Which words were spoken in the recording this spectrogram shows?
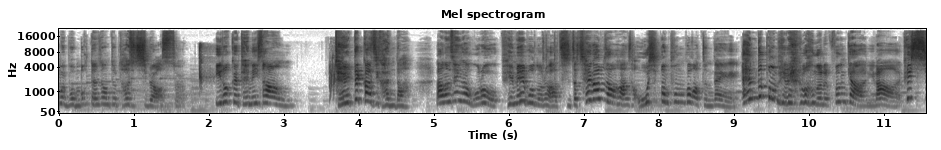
눈물콧물 범벅된 상태로 다시 집에 왔어요. 이렇게 된 이상 될 때까지 간다. 라는 생각으로 비밀번호를 아, 진짜 체감상 한 50번 푼 것 같은데 핸드폰 비밀번호를 푼 게 아니라 PC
